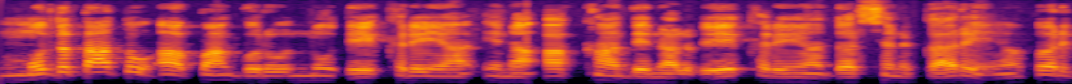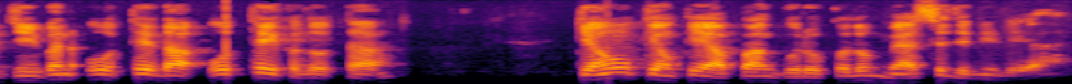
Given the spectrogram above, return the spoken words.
ਮੁੱਦਤਾਂ ਤੋਂ ਆਪਾਂ ਗੁਰੂ ਨੂੰ ਦੇਖ ਰਹੇ ਹਾਂ, ਇਹਨਾਂ ਅੱਖਾਂ ਦੇ ਨਾਲ ਵੇਖ ਰਹੇ ਹਾਂ, ਦਰਸ਼ਨ ਕਰ ਰਹੇ ਹਾਂ, ਪਰ ਜੀਵਨ ਉੱਥੇ ਦਾ ਉੱਥੇ ਹੀ ਖਲੋਤਾ। ਕਿਉਂ? ਕਿਉਂਕਿ ਆਪਾਂ ਗੁਰੂ ਕੋਲੋਂ ਮੈਸੇਜ ਨਹੀਂ ਲਿਆ।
